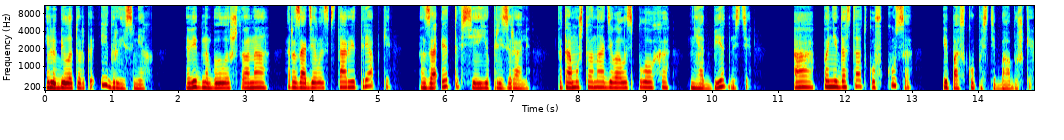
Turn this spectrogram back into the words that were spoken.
и любила только игры и смех. Видно было, что она разоделась в старые тряпки. За это все ее презирали, потому что она одевалась плохо не от бедности, а по недостатку вкуса и по скупости бабушки.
